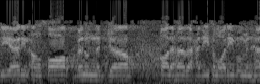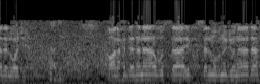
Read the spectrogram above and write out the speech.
ديار الأنصار بنو النجار. قال هذا حديث غريب من هذا الوجه. قال حدثنا أبو السائب سلم بن جنادة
